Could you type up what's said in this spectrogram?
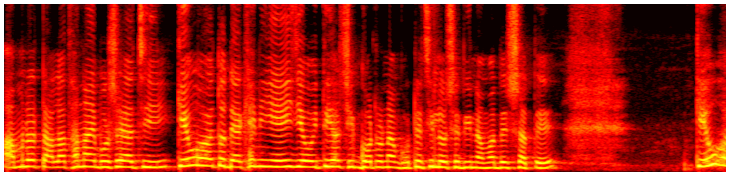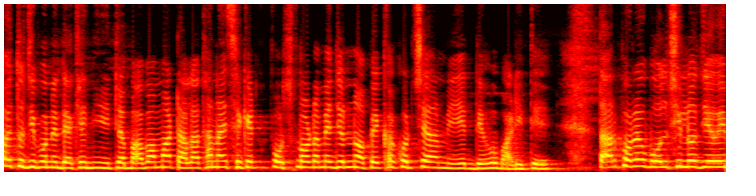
আমরা টালা থানায় বসে আছি। কেউ হয়তো দেখেনি এই যে ঐতিহাসিক ঘটনা ঘটেছিল সেদিন আমাদের সাথে। কেউ হয়তো জীবনে দেখেনি এটা। বাবা মা টালা থানায় সেকেন্ড পোস্টমর্টমের জন্য অপেক্ষা করছে আর মেয়ের দেহ বাড়িতে। তারপরেও বলছিল যে ওই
